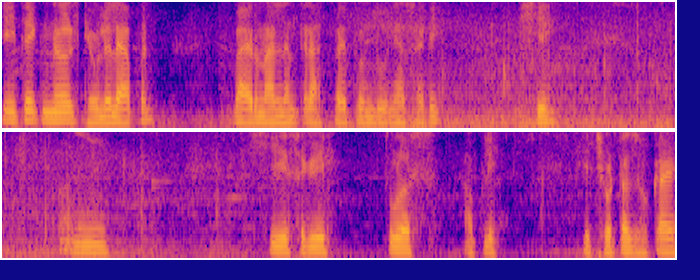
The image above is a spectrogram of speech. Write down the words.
हे इथे एक नळ ठेवलेला आहे आपण. बाहेरून आल्यानंतर हातपाय तोंड धुण्यासाठी. हे. आणि हे सगळे तुळस आपली. हे छोटा झोका आहे.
